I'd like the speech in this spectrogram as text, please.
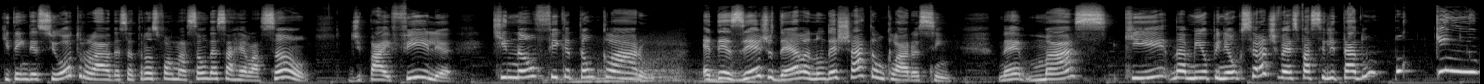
que tem desse outro lado, dessa transformação dessa relação de pai e filha, que não fica tão claro. É desejo dela não deixar tão claro assim, né? Mas que, na minha opinião, que se ela tivesse facilitado um pouquinho,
